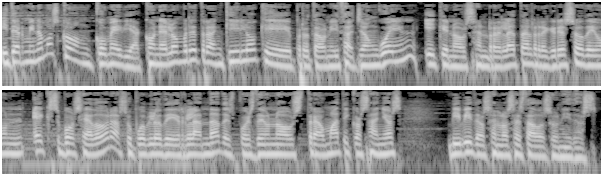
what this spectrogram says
Y terminamos con comedia, con El hombre tranquilo que protagoniza John Wayne y que nos relata el regreso de un ex boxeador a su pueblo de Irlanda después de unos traumáticos años vividos en los Estados Unidos.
